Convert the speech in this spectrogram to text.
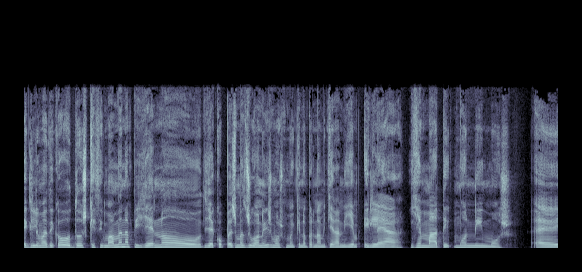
εγκληματικό όντως και θυμάμαι να πηγαίνω διακοπές με τους γονείς μου ας πούμε, και να περνάμε και έναν γε- ηλέα γεμάτη μονίμως. Ε,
